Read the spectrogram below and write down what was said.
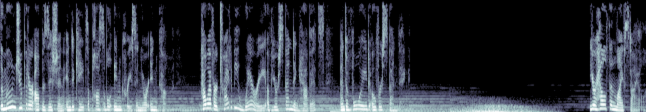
The Moon Jupiter opposition indicates a possible increase in your income. However, try to be wary of your spending habits and avoid overspending. Your health and lifestyle.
